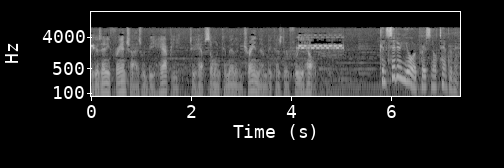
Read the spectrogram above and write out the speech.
because any franchise would be happy to have someone come in and train them because they're free help. Consider your personal temperament.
